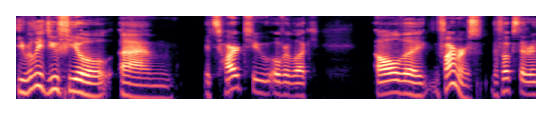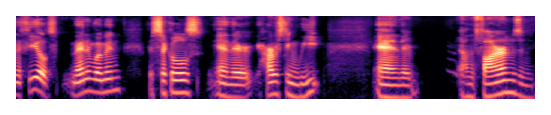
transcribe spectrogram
you really do feel um, it's hard to overlook all the farmers, the folks that are in the fields, men and women, the sickles, and they're harvesting wheat, and they're on the farms, and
